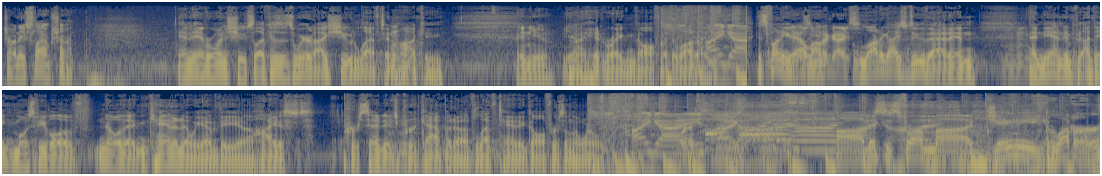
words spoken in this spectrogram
Johnny Slapshot. And everyone shoots left because it's weird. I shoot left in hockey. And you, and I hit right in golf like a lot of. Hi, guys. It's funny. Yeah, a lot you of guys. A lot of guys do that, and and yeah, and I think most people have know that in Canada we have the uh, highest percentage per capita of left-handed golfers in the world. Hi, guys. Right. Hi, guys. Uh, this is from uh, Jamie Glover.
